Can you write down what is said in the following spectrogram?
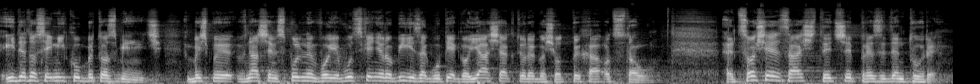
Idę do sejmiku, by to zmienić. Byśmy w naszym wspólnym województwie nie robili za głupiego Jasia, którego się odpycha od stołu. E, Co się zaś tyczy prezydentury.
